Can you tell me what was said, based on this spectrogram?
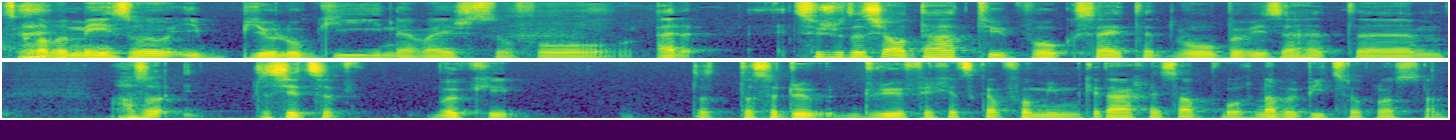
Ich glaube mehr so in Biologie, rein, weißt so von. Er, zum Beispiel, das ist auch der Typ, der gesagt hat, der bewiesen hat, ähm, also, das ist jetzt wirklich. Das, das rufe ich jetzt gerade von meinem Gedächtnis ab, wo ich nebenbei zugelassen habe.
